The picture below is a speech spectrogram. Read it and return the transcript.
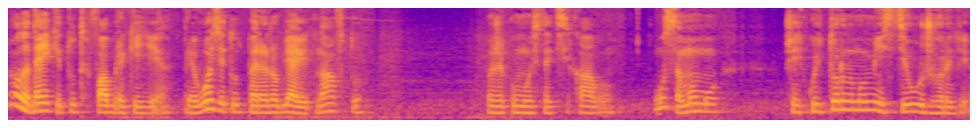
Ну, але деякі тут фабрики є. Привозять тут, переробляють нафту. Може комусь це цікаво. У самому ще й культурному місті Ужгороді.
